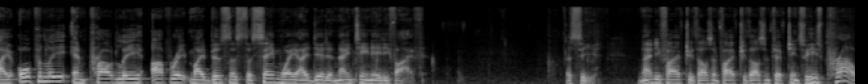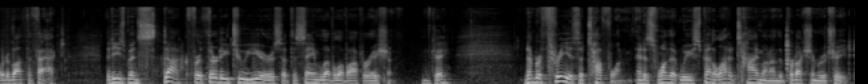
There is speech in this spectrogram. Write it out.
I openly and proudly operate my business the same way I did in 1985. Let's see, 95, 2005, 2015. So he's proud about the fact that he's been stuck for 32 years at the same level of operation. Okay? Number three is a tough one, and it's one that we spent a lot of time on on the production retreat.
